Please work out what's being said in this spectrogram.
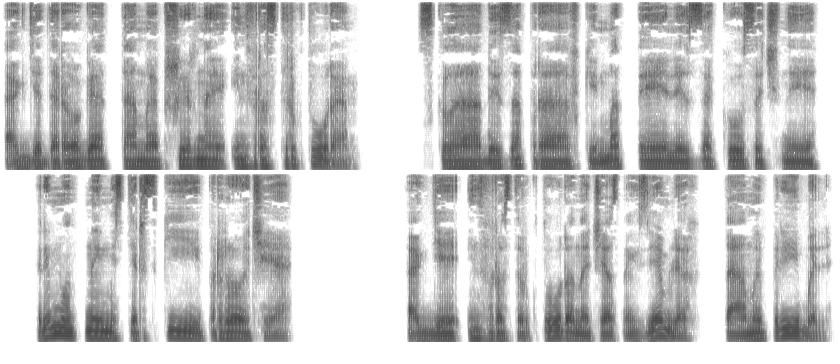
А где дорога, там и обширная инфраструктура. Склады, заправки, мотели, закусочные, ремонтные мастерские и прочее. А где инфраструктура на частных землях, там и прибыль.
